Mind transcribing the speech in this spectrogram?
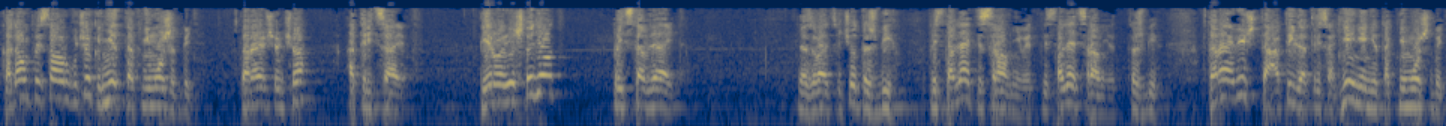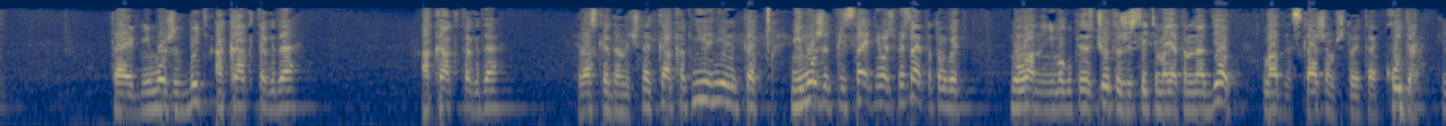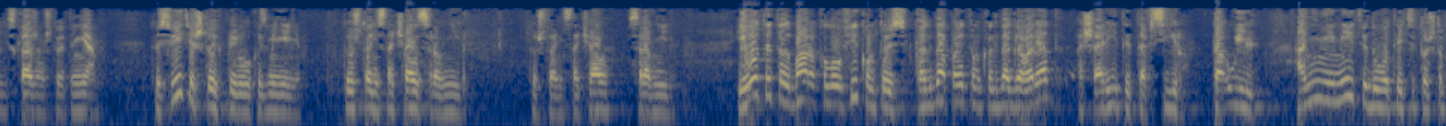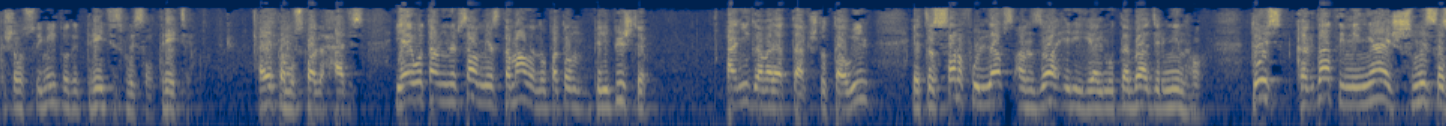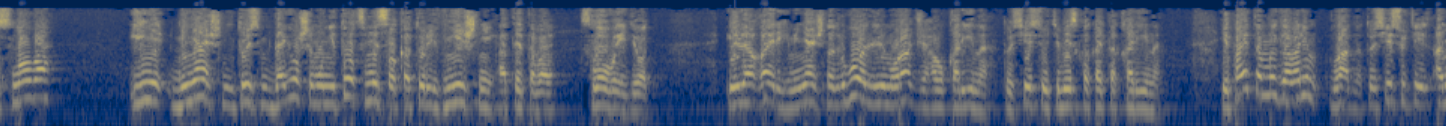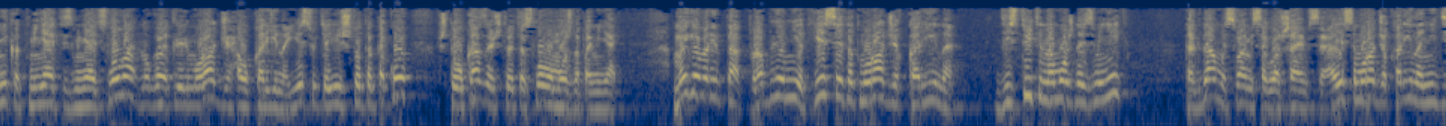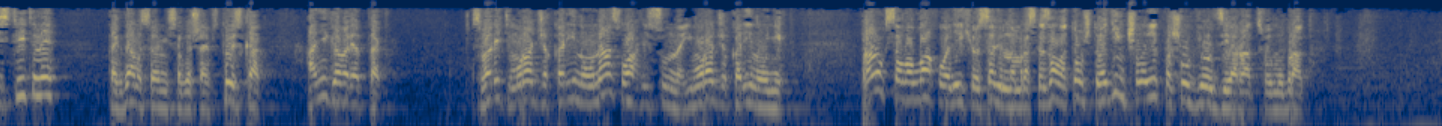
Когда он представил руку человека, нет, так не может быть. Вторая вещь, он что? Отрицает. Первая вещь, что делает? Представляет. Называется что? Тажбих. Представляет и сравнивает. Представляет, сравнивает. Тажбих. Вторая вещь, таатыль отрицать. Не-не-не, так не может быть. Таиб не может быть. А как тогда? А как тогда? Раз когда начинает, как, как, не, не, как, не может представить, не может представить, потом говорит, ну ладно, не могу представить, что-то же с этим аятом надо делать. Ладно, скажем, что это кудра, или скажем, что это ням. То есть видите, что их привело к изменениям? То, что они сначала сравнили. То, что они сначала сравнили. И вот это баракалуфикум, то есть, когда, поэтому, когда говорят ашарит и тавсир, тауиль, они не имеют в виду вот эти, то, что пришел, имеют вот этот третий смысл, третий. А это мусталь хадис. Я его там не написал, места мало, но потом перепишите. Они говорят так, что тауиль это сарфу лявс анзахири аль мутабадир. То есть, когда ты меняешь смысл слова и меняешь, то есть даешь ему не тот смысл, который внешний от этого слова идет, или гайри, меняешь на другое, или мураджиха у карина. То есть, если у тебя есть какая-то карина. И поэтому мы говорим, ладно, то есть, если у тебя, они как меняют, изменяют слово, но говорят, лиль мураджиха у карина. Если у тебя есть что-то такое, что указывает, что это слово можно поменять. Мы говорим так, проблем нет. Если этот мураджих карина действительно можно изменить, тогда мы с вами соглашаемся. А если мураджих карина не действительный, тогда мы с вами не соглашаемся. То есть как? Они говорят так. Смотрите, мураджих карина у нас, у ахли сунна, и мураджих карина у них – Пророк, саллаллаху алейхи вассалям, нам рассказал о том, что один человек пошел делать зиарат своему брату.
